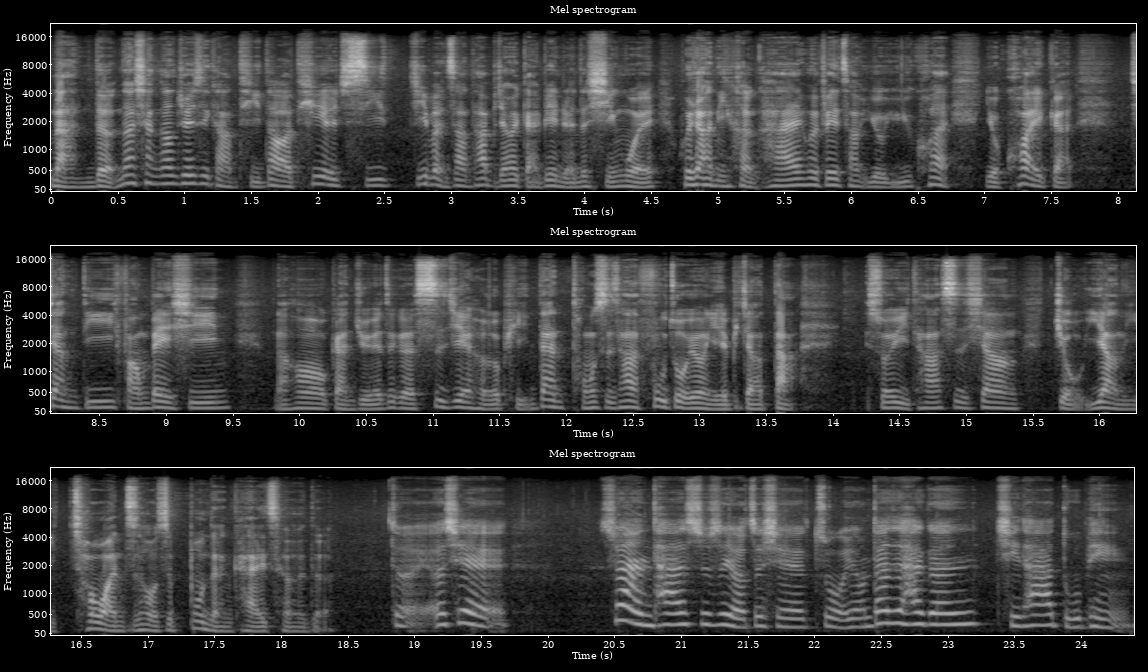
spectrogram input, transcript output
难的。那像刚 Jessica 提到，THC 基本上它比较会改变人的行为，会让你很嗨，会非常有愉快、有快感，降低防备心，然后感觉这个世界和平。但同时它的副作用也比较大，所以它是像酒一样，你抽完之后是不能开车的。对，而且。虽然它就是有这些作用，但是它跟其他毒品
